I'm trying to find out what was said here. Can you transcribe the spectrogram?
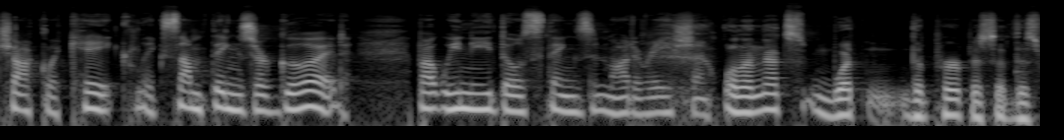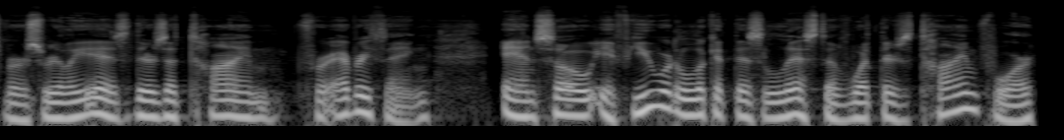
chocolate cake. Like some things are good, but we need those things in moderation. Well, and that's what the purpose of this verse really is. There's a time for everything. And so, if you were to look at this list of what there's time for,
